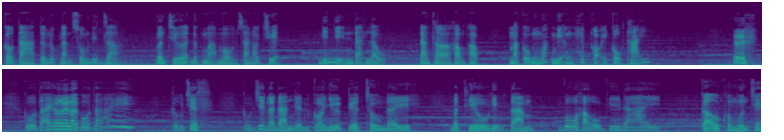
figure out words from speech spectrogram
Cậu ta từ lúc lặn xuống đến giờ vẫn chưa được mở mồm ra nói chuyện, nín nhịn đã lâu, đang thở hồng hộc mà cũng ngoác miệng hét gọi cổ thái. Ừ, cổ thái ơi là cổ thái, cậu chết, cậu chết là đàn nhân coi như tuyệt chủng đây, bất thiếu hữu tam, vô hậu vi đại. Cậu không muốn chết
